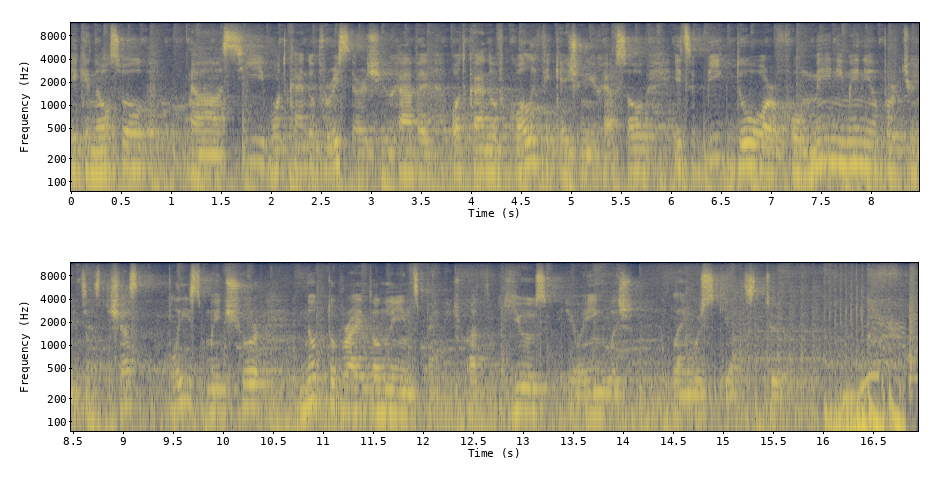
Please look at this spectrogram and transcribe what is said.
You can also uh, see what kind of research you have, uh, what kind of qualification you have. So it's a big door for many, many opportunities. Just please make sure not to write only in Spanish, but use your English language skills too.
